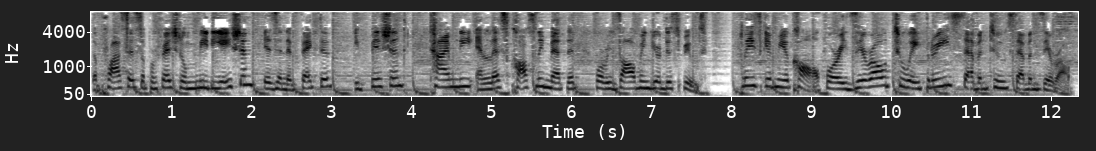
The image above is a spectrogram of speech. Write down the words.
The process of professional mediation is an effective, efficient, timely, and less costly method for resolving your disputes. Please give me a call for a 283 7270.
